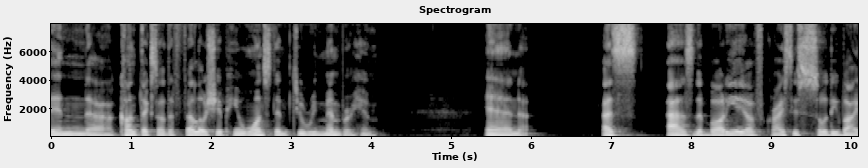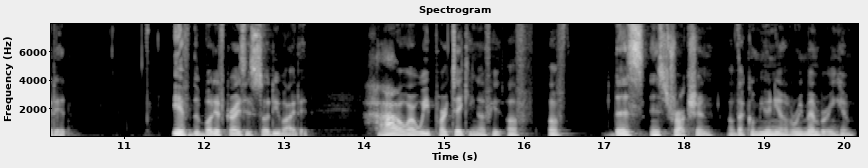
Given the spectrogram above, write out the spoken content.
In the context of the fellowship, he wants them to remember him. And as as the body of Christ is so divided, if the body of Christ is so divided, how are we partaking of of of this instruction of the communion of remembering him?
